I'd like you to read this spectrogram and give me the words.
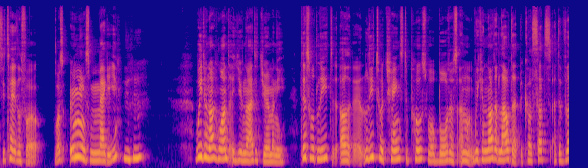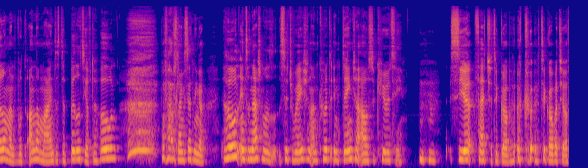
citatet for vores yndlings Maggie. Mm-hmm. We do not want a united Germany. This would lead, uh, lead to a change to post-war borders, and we cannot allow that because such a development would undermine the stability of the whole. Hvorfor har lange sætninger? Whole international situation and could endanger our security. Mm-hmm. Siger Thatcher til, Gob- til Gorbachev.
